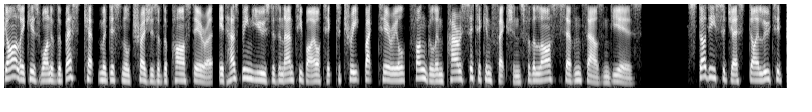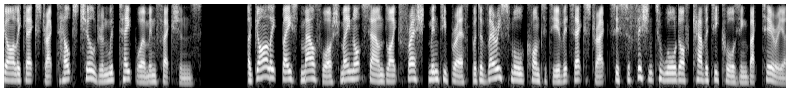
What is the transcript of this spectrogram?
Garlic is one of the best kept medicinal treasures of the past era. It has been used as an antibiotic to treat bacterial, fungal and parasitic infections for the last 7,000 years. Studies suggest diluted garlic extract helps children with tapeworm infections. A garlic-based mouthwash may not sound like fresh, minty breath but a very small quantity of its extracts is sufficient to ward off cavity-causing bacteria.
